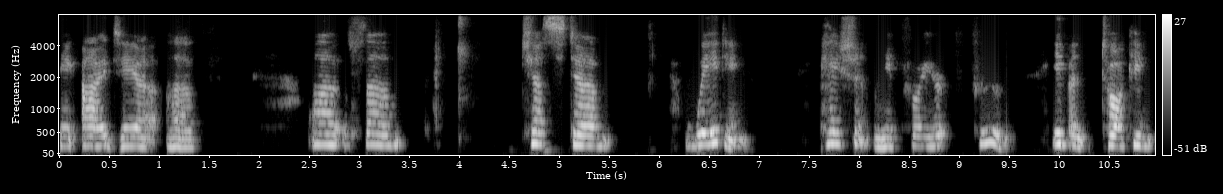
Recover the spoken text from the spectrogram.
The idea of, of um, just um, waiting patiently for your food, even talking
